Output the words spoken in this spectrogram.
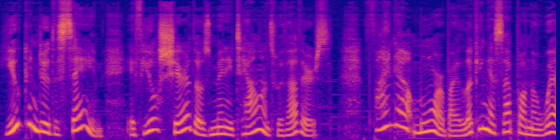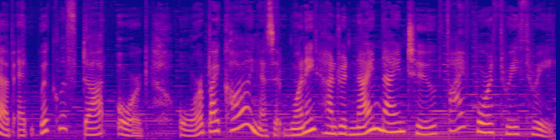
You can do the same if you'll share those many talents with others. Find out more by looking us up on the web at wycliffe.org or by calling us at 1 800 992 5433.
